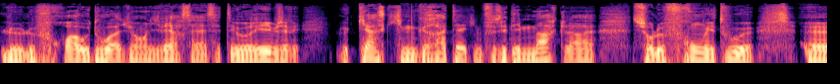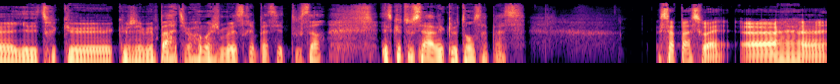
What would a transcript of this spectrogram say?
le, le froid aux doigts durant l'hiver, ça c'était horrible. J'avais le casque qui me grattait, qui me faisait des marques là sur le front et tout. Euh, euh, Il y a des trucs que que j'aimais pas, tu vois. Moi, je me serais passé de tout ça. Est-ce que tout ça, avec le temps, ça passe? Ça passe, ouais. Euh,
